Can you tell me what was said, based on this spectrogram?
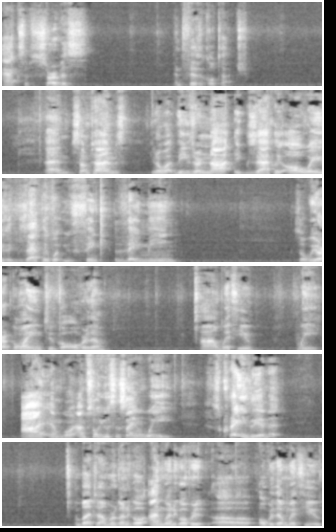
acts of service, and physical touch. And sometimes, you know what, these are not exactly always exactly what you think they mean. So we are going to go over them uh, with you. We. I am going, I'm so used to saying we. It's crazy, isn't it? But um, we're going to go. I'm going to go over uh, over them with you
